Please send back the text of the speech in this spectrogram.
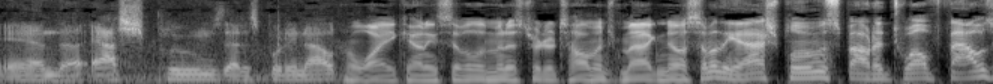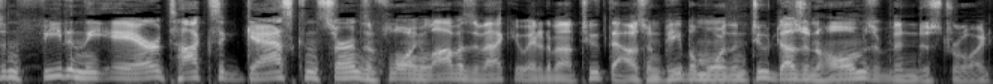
And the ash plumes that it's putting out. Hawaii County Civil Administrator Talmadge Magno. Some of the ash plumes spouted 12,000 feet in the air. Toxic gas concerns and flowing lava has evacuated about 2,000 people. More than two dozen homes have been destroyed.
